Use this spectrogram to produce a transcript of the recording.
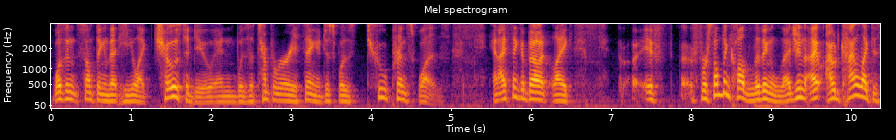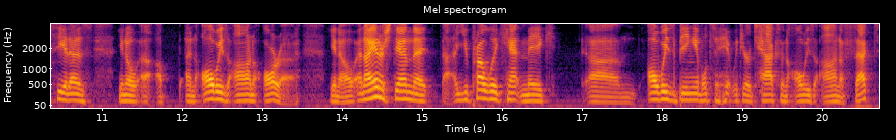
wasn't something that he like chose to do and was a temporary thing. It just was who Prince was. And I think about like, if for something called living legend, I, I would kind of like to see it as, you know, a, a, an always on aura, you know, and I understand that uh, you probably can't make um, always being able to hit with your attacks and always on effect.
